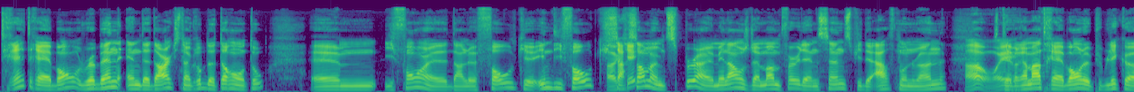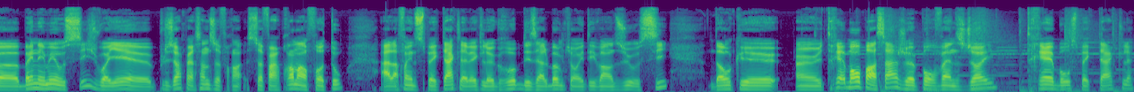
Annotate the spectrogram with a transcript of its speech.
très très bon, Ruben and the Dark, c'est un groupe de Toronto. Euh, ils font euh, dans le folk, euh, indie folk. Ça ressemble un petit peu à un mélange de Mumford Sons puis de Half Moon Run. Ah. C'était vraiment très bon. Le public a bien aimé aussi. Je voyais plusieurs personnes se, se faire prendre en photo à la fin du spectacle avec le groupe, des albums qui ont été vendus aussi. Donc, un très bon passage pour Vance Joy. Très beau spectacle.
